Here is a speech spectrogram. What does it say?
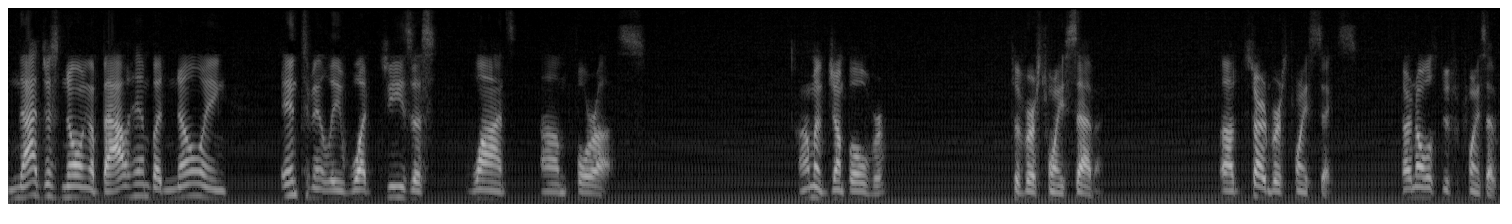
Not just knowing about him, but knowing intimately what Jesus wants um, for us. I'm going to jump over to verse 27. Uh, start in verse 26. Or no, let's do for 27.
